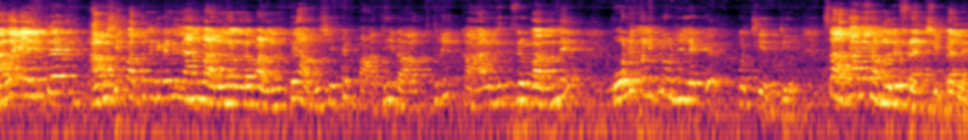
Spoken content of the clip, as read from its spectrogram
അത് കഴിഞ്ഞിട്ട് അഭിഷേക് പത്ത് മിനിറ്റ് കഴിഞ്ഞ് ഞാൻ പറഞ്ഞുണ്ട് പറഞ്ഞിട്ട് അഭിഷേക് പതി രാത്രി കാലത്തിൽ വന്ന് ഒരു മണിക്കൂറിലേക്ക് കൊച്ചി എത്തി സോ അതാണ് നമ്മളുടെ ഫ്രണ്ട്ഷിപ്പ് അല്ലേ?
